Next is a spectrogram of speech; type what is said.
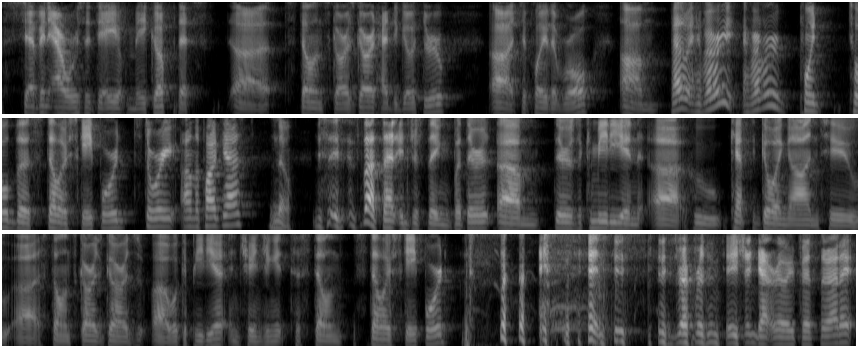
seven hours a day of makeup that's uh, Stellan Skarsgård had to go through uh, to play the role. Um, by the way, have I ever have I ever point told the Stellar skateboard story on the podcast? No. This is it's not that interesting, but there um there's a comedian uh who kept going on to uh Stellan Skarsgård's uh, Wikipedia and changing it to Stellan Stellar Skateboard, and his his representation got really pissed about it,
